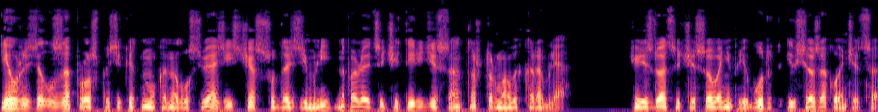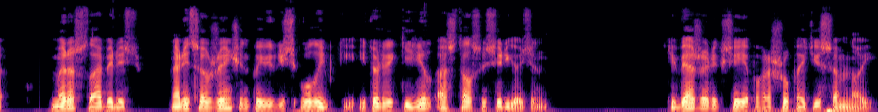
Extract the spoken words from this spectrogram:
Я уже сделал запрос по секретному каналу связи, и сейчас сюда с Земли направляются четыре десантно-штурмовых корабля. Через двадцать часов они прибудут, и все закончится. Мы расслабились. На лицах женщин появились улыбки, и только Кирилл остался серьезен. Тебя же, Алексей, я попрошу пойти со мной.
